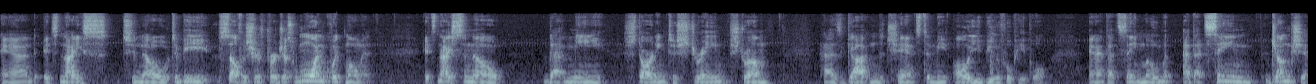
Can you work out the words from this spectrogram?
And it's nice to know, to be selfish for just one quick moment. It's nice to know that me starting to stream, strum, has gotten the chance to meet all you beautiful people. And at that same moment, at that same junction,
